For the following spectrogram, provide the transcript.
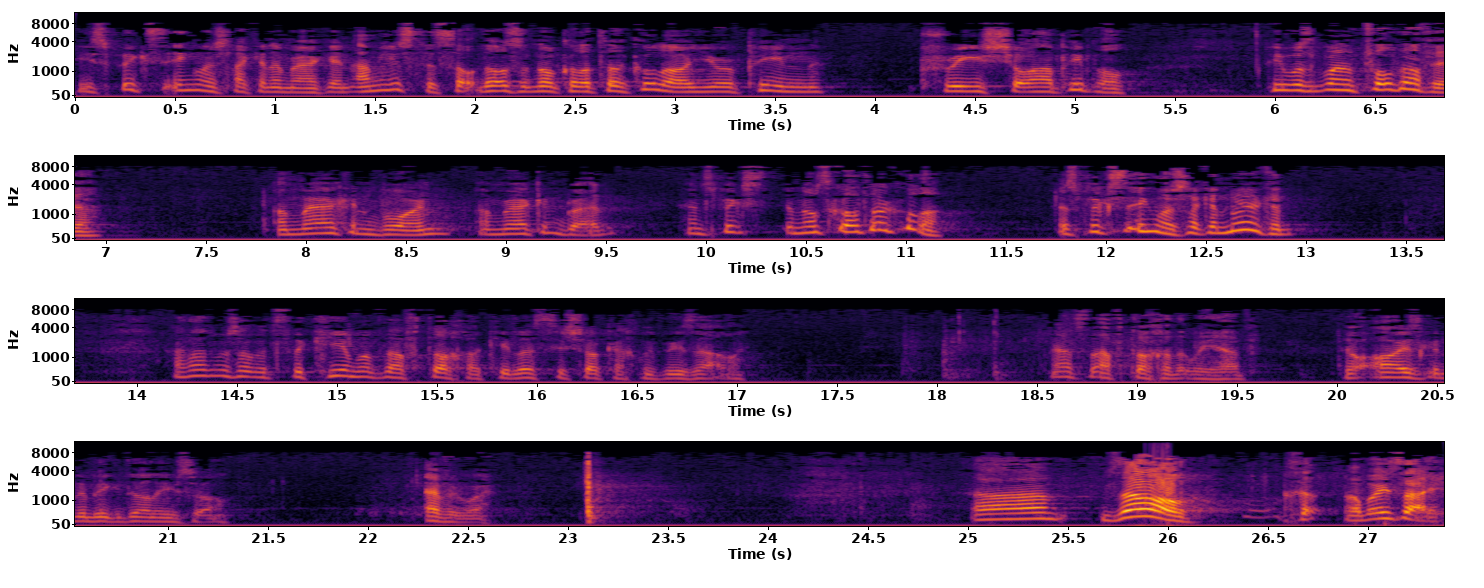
He speaks English like an American. I'm used to so those who know Kolatel Kula are European pre-Shoah people. He was born in Philadelphia, American born, American bred, and speaks knows Kolatel Kula. And speaks English like an American. I thought to myself, it's the kiyum of the aftocha, ki shokach mipizawi. That's the aftocha that we have. They're always going to be Gedolei Yisrael. Everywhere. Um, זהו, רבי ישראל,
